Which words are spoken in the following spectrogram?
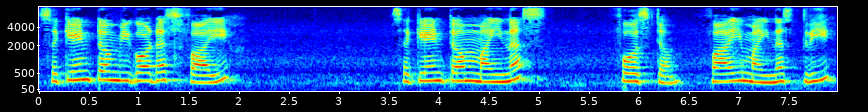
second term we got as 5 second term minus first term. 5 minus 3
